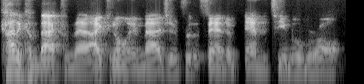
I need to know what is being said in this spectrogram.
kind of come back from that, I can only imagine for the fandom and the team overall.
